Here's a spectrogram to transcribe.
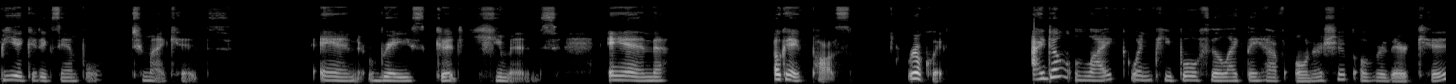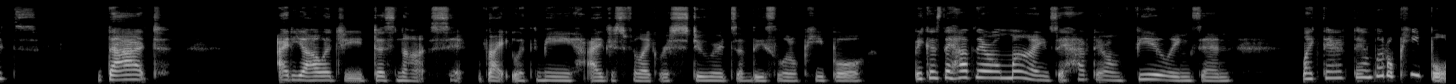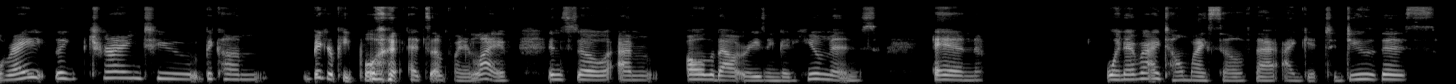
be a good example to my kids and raise good humans. And okay, pause real quick. I don't like when people feel like they have ownership over their kids. That ideology does not sit right with me. I just feel like we're stewards of these little people because they have their own minds, they have their own feelings and like they're they're little people, right? Like trying to become bigger people at some point in life. And so I'm all about raising good humans and whenever I tell myself that I get to do this,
